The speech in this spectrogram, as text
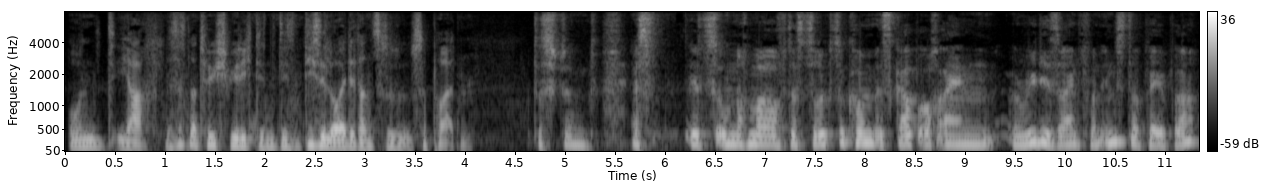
Und ja, das ist natürlich schwierig, die, die, diese Leute dann zu supporten. Das stimmt. Es jetzt um nochmal auf das zurückzukommen, es gab auch ein Redesign von Instapaper,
